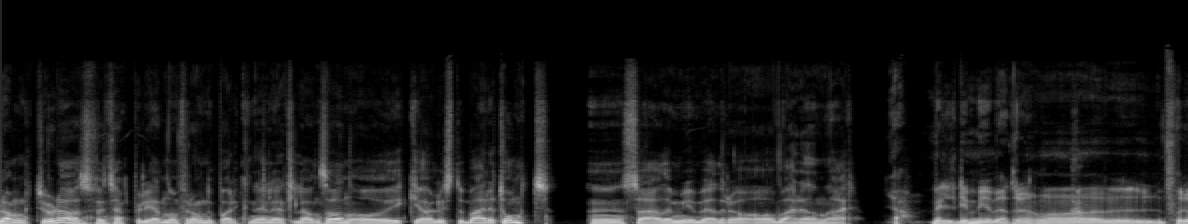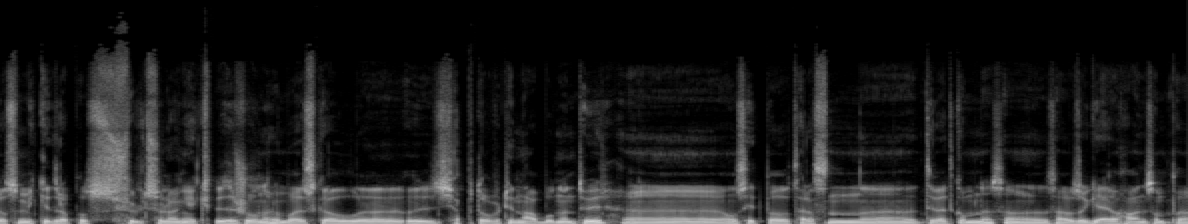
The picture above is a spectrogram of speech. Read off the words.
langtur, da, f.eks. gjennom Frognerparken eller et eller annet sånt, og ikke har lyst til å bære tungt, så er det mye bedre å bære denne her. Ja, veldig mye bedre. Og for oss som ikke drar på fullt så lange ekspedisjoner og bare skal eh, kjapt over til naboen en tur eh, og sitte på terrassen eh, til vedkommende, så, så er det også gøy å ha en sånn på,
